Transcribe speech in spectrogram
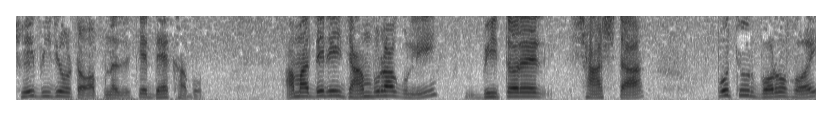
সেই ভিডিওটাও আপনাদেরকে দেখাবো। আমাদের এই জাম্বুরাগুলি ভিতরের শ্বাসটা প্রচুর বড় হয়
